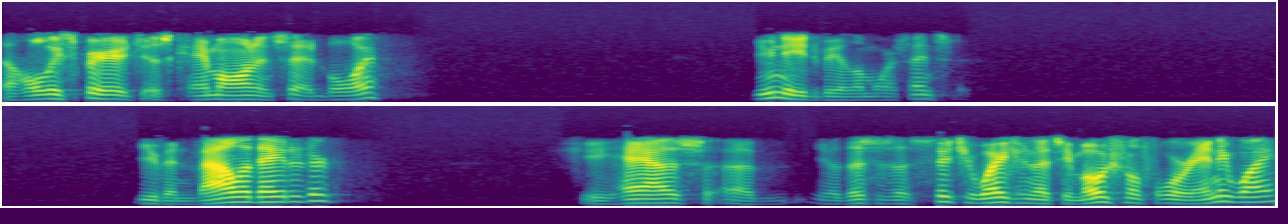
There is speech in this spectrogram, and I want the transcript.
the Holy Spirit just came on and said, Boy, you need to be a little more sensitive. You've invalidated her. She has, a, you know, this is a situation that's emotional for her anyway.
